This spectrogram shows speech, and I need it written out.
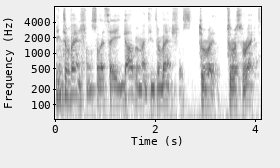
interventions, so let's say government interventions to, re- to resurrect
